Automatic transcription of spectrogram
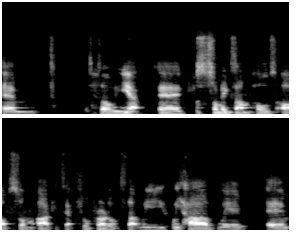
Um, so yeah, uh, just some examples of some architectural products that we we have. We're um,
